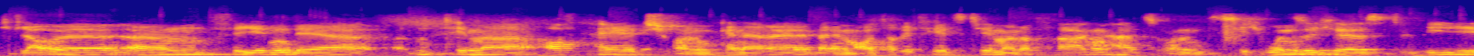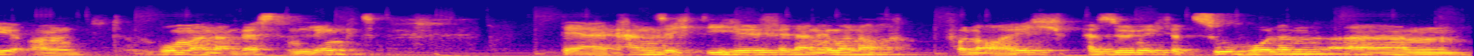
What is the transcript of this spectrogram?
Ich glaube, ähm, für jeden, der zum Thema Off-Page und generell bei dem Autoritätsthema noch Fragen hat und sich unsicher ist, wie und wo man am besten linkt, der kann sich die Hilfe dann immer noch von euch persönlich dazu holen. Ähm,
